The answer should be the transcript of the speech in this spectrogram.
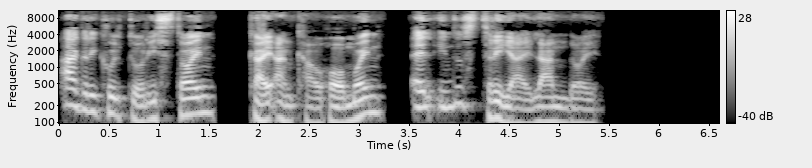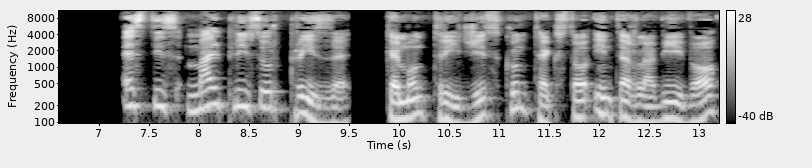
agriculturistoin cae ancau homoin el industriae landoi estis malpli surprize che montrigis contexto inter la vivo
